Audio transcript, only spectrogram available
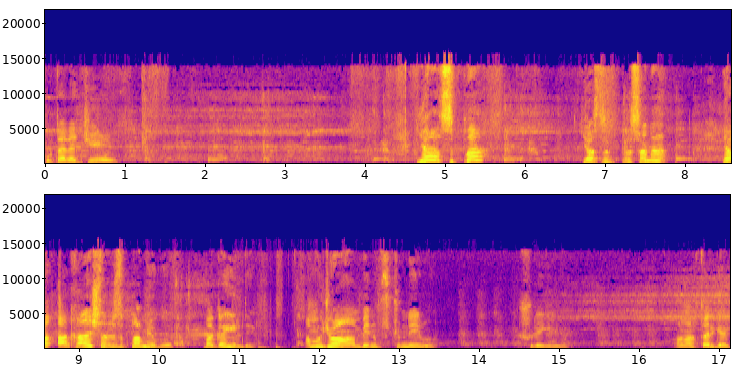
Kurtaracağız. Ya zıpla. Ya zıplasana. Ya arkadaşlar zıplamıyor bu. Baga girdi. Ama hocam benim suçum değil bu. Şuraya gireyim. Anahtar gel.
